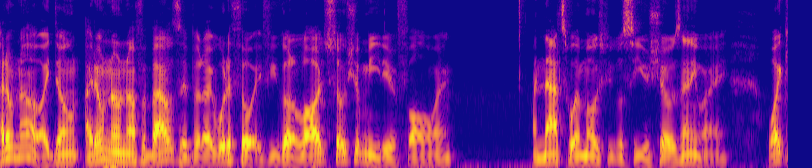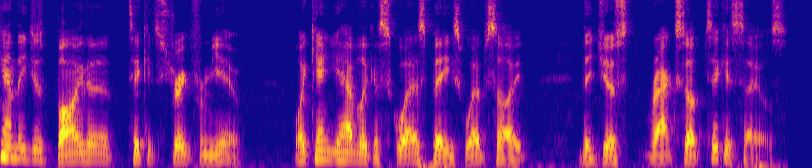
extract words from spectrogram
I don't know. I don't I don't know enough about it, but I would have thought if you got a large social media following, and that's where most people see your shows anyway, why can't they just buy the tickets straight from you? Why can't you have like a Squarespace website that just racks up ticket sales?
